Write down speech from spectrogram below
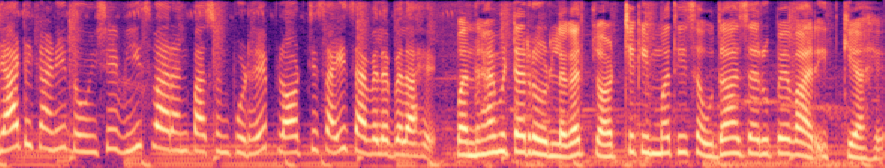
या ठिकाणी दोनशे वीस वारांपासून पुढे प्लॉटची साईज अवेलेबल आहे. पंधरा मीटर रोड लगत प्लॉटची किंमत ही चौदा हजार रुपये वार इतकी आहे.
